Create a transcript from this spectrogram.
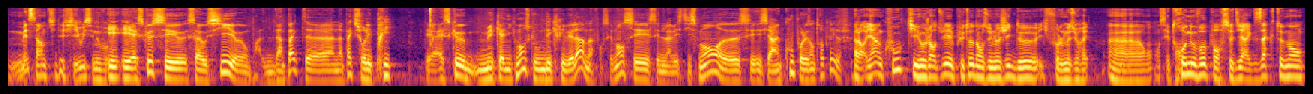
Mais c'est un petit défi, oui, c'est nouveau. Et, et est-ce que c'est ça aussi, euh, on parle d'impact, euh, un impact sur les prix? Est-ce que mécaniquement, ce que vous me décrivez là, bah forcément, c'est de l'investissement, euh, il y a un coût pour les entreprises Alors, il y a un coût qui aujourd'hui est plutôt dans une logique de il faut le mesurer. Euh, c'est trop nouveau pour se dire exactement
